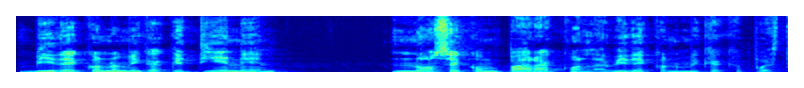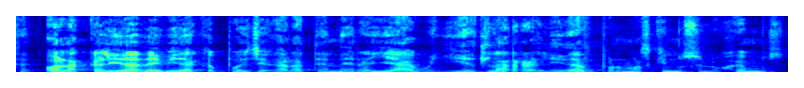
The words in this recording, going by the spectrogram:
vida económica que tienen, no se compara con la vida económica que puedes tener. O la calidad de vida que puedes llegar a tener allá, güey. Y es la realidad, por más que nos enojemos.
